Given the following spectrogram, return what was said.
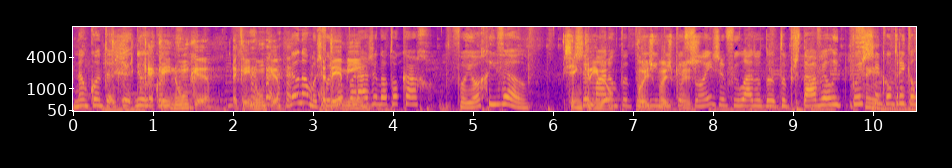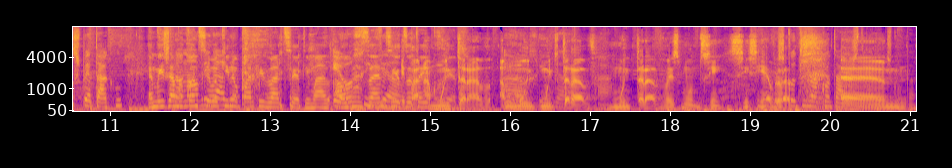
Não conta. eu- eu- a quem nunca, a quem nunca, Não, não, mas foi até a numa mim. paragem de autocarro. Foi horrível. Isso é incrível. Pois, pois, pois. eu fui lá do, do prestável e depois Sim. encontrei aquele espetáculo. A mim já Não, me não, aconteceu aqui obrigada. no Parque Eduardo VII há É alguns horrível. anos e eu Epá, há a muito tarado, há Ah, muito, muito horrível. tarado, muito tarado nesse mundo, sim, sim, sim, é Mas verdade. continua a contar a história.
